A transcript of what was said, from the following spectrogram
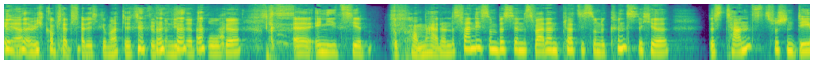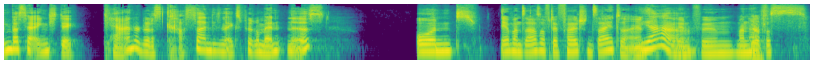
ja. nämlich komplett fertig gemacht, der Titel von dieser Droge, äh, initiiert bekommen hat. Und das fand ich so ein bisschen, das war dann plötzlich so eine künstliche Distanz zwischen dem, was ja eigentlich der Kern oder das Krasse an diesen Experimenten ist. Und Ja, man saß auf der falschen Seite einfach Ja. bei den Filmen. Man Ja. hat das,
